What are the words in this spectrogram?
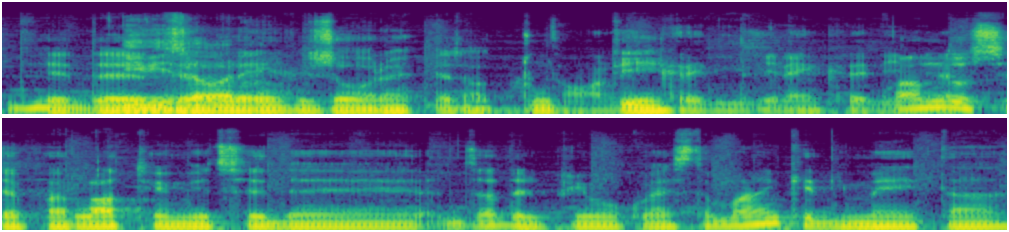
de, de, del loro visore. Esatto, tutti. No, incredibile, incredibile. Quando si è parlato invece de, già del primo questo, ma anche di meta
